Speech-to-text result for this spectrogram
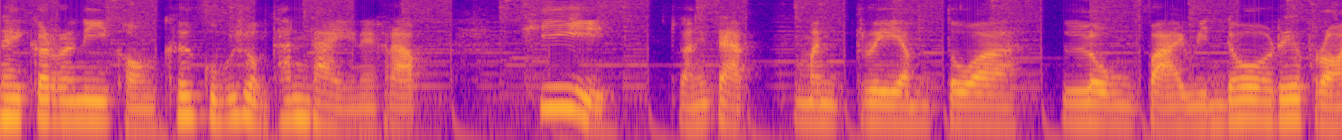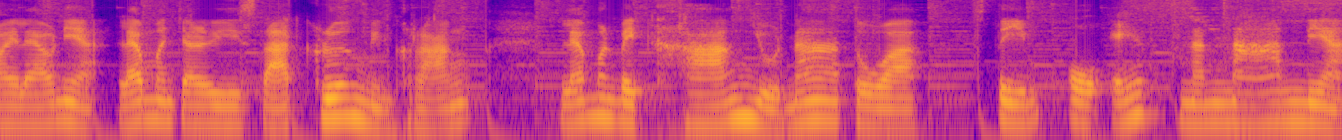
ในกรณีของเครื่องคุณผู้ชมท่านใดนะครับ ที่หลังจากมันเตรียมตัวลงไฟล์ Windows เรียบร้อยแล้วเนี่ย แล้วมันจะรีสตาร์ทเครื่องหนึ่งครั้ง แล้วมันไปค้างอยู่หน้าตัว Steam OS นานๆ เนี่ย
